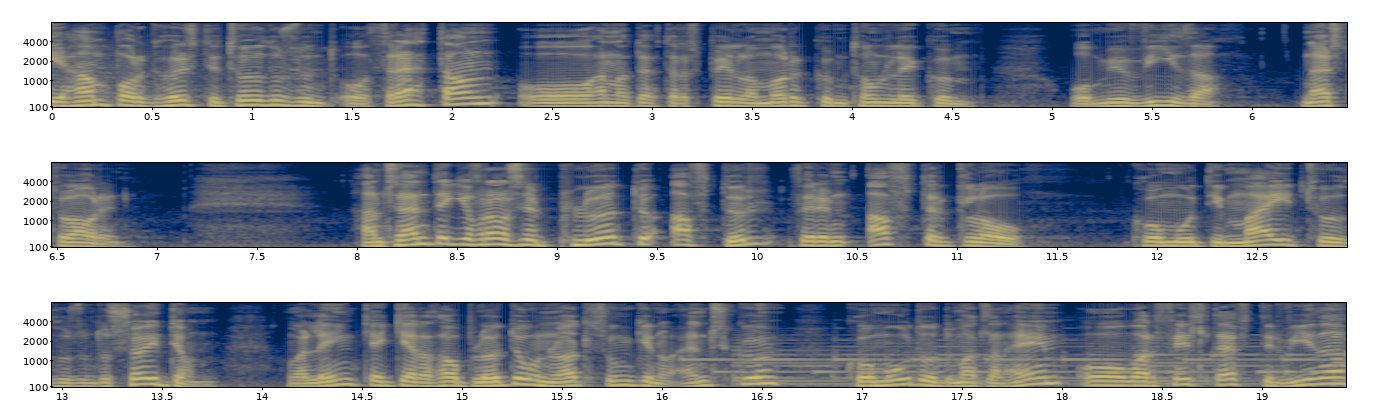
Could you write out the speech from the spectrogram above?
í Hamburg hausti 2013 og hann átti eftir að spila mörgum tónleikum og mjög víða næstu árin. Hann sendi ekki frá sér plötu aftur fyrir en Afterglow kom út í mæ 2017. Hann var lengi að gera þá plötu, hún er öll sungin á ennsku, kom út út um allan heim og var fyllt eftir víða.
